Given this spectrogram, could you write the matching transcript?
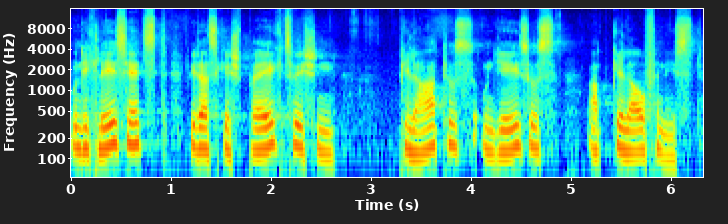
Und ich lese jetzt, wie das Gespräch zwischen Pilatus und Jesus abgelaufen ist.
